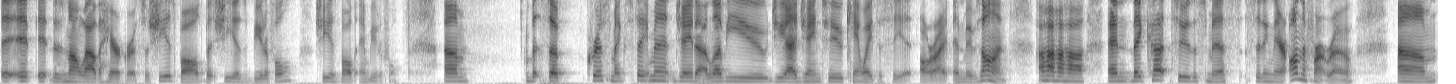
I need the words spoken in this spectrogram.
it, it it does not allow the hair growth. So she is bald, but she is beautiful. She is bald and beautiful. Um, but so Chris makes a statement, Jada, I love you. G.I. Jane 2, can't wait to see it. All right. And moves on. Ha ha ha ha. And they cut to the Smiths sitting there on the front row. Um,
